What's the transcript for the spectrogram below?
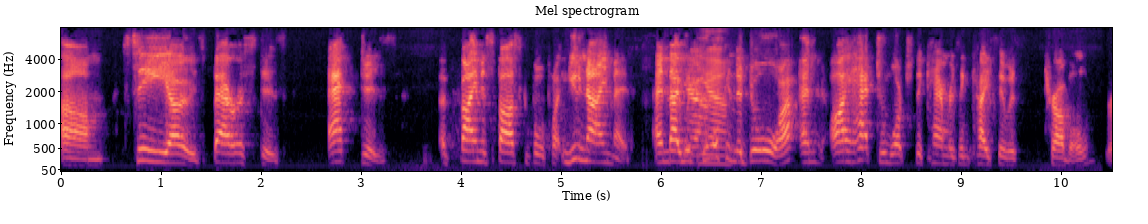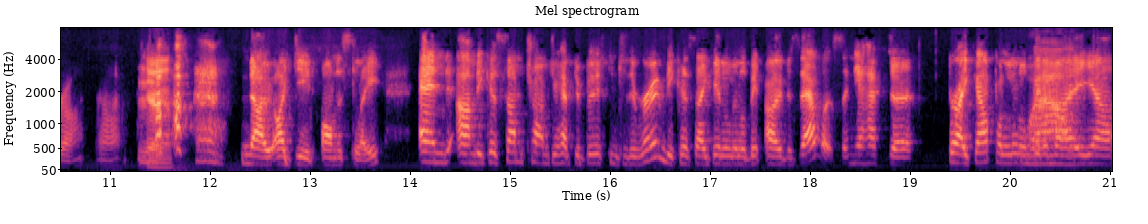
um, CEOs, barristers, actors, uh, famous basketball players. You name it. And they would Yeah. Yeah. walk in the door, and I had to watch the cameras in case there was trouble. Right, right. Yeah. no, I did honestly, and um, because sometimes you have to burst into the room because they get a little bit overzealous, and you have to break up a little bit of a uh,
